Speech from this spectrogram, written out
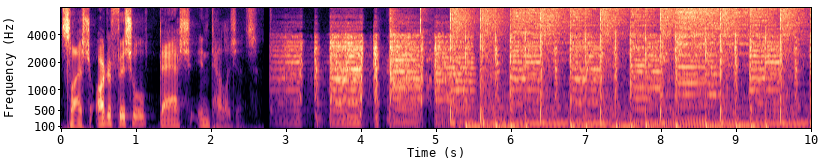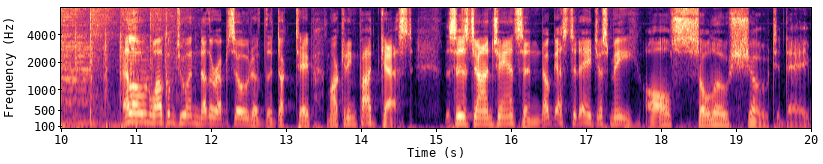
slash artificial dash intelligence. Hello and welcome to another episode of the Duct Tape Marketing Podcast. This is John Jantsch. No guest today, just me. All solo show today.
